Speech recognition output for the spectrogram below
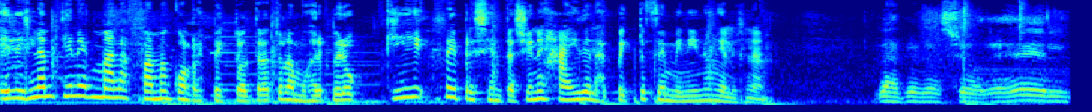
El Islam tiene mala fama con respecto al trato de la mujer, pero ¿qué representaciones hay del aspecto femenino en el Islam? Las relaciones del,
